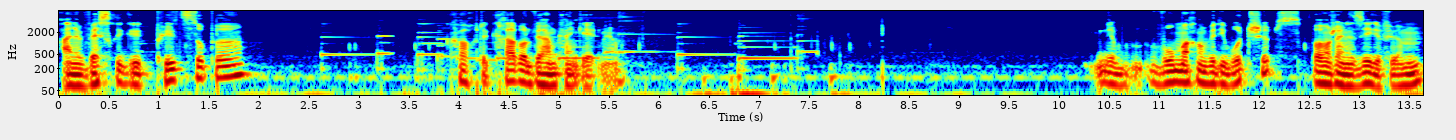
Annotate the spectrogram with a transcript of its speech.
Eine wässrige Pilzsuppe. Kochte Krabbe und wir haben kein Geld mehr. Wo machen wir die Woodchips? Brauchen wir wahrscheinlich eine Säge für. Hm?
